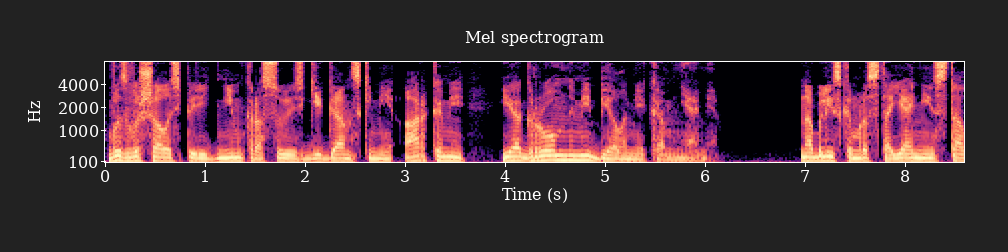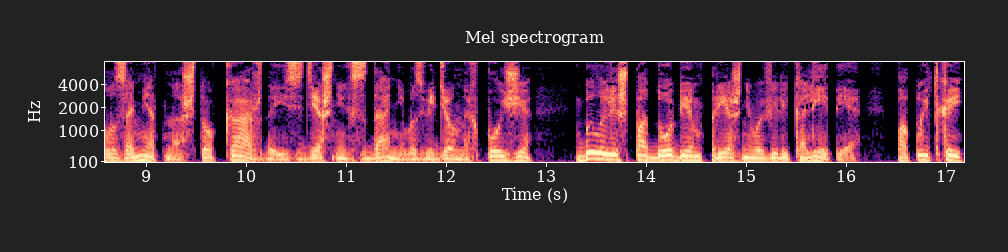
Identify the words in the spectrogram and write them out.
возвышалась перед ним, красуясь гигантскими арками и огромными белыми камнями. На близком расстоянии стало заметно, что каждое из здешних зданий, возведенных позже, было лишь подобием прежнего великолепия, попыткой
